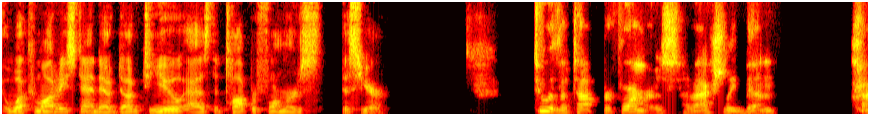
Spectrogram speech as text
What commodities stand out, Doug, to you as the top performers this year? Two of the top performers have actually been.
